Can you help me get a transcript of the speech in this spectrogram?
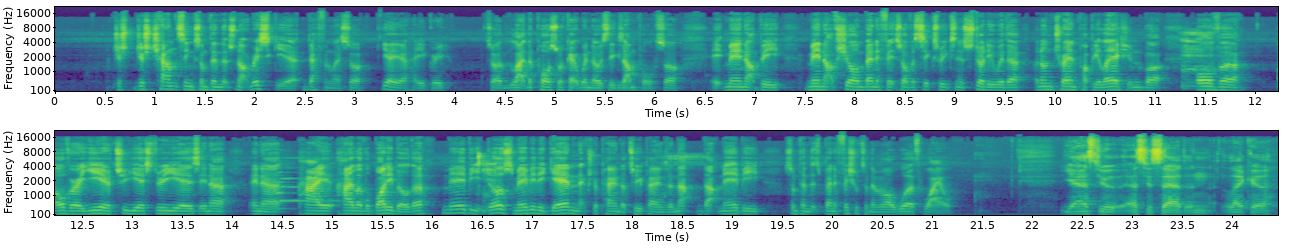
just just chancing something that's not risky. Definitely. So yeah, yeah, I agree. So like the post workout window is the example. So it may not be may not have shown benefits over six weeks in a study with a, an untrained population, but over over a year, two years, three years in a in a high high level bodybuilder, maybe it does. Maybe they gain an extra pound or two pounds, and that that may be something that's beneficial to them or worthwhile. Yeah, as you as you said, and like a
